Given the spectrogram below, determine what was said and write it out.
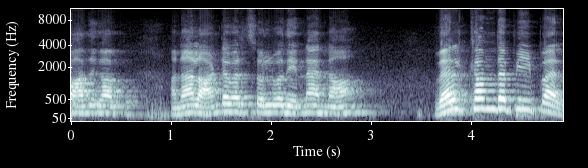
பாதுகாப்பு. ஆனால் ஆண்டவர் சொல்வது என்னன்னா வெல்கம் த பீப்பிள்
